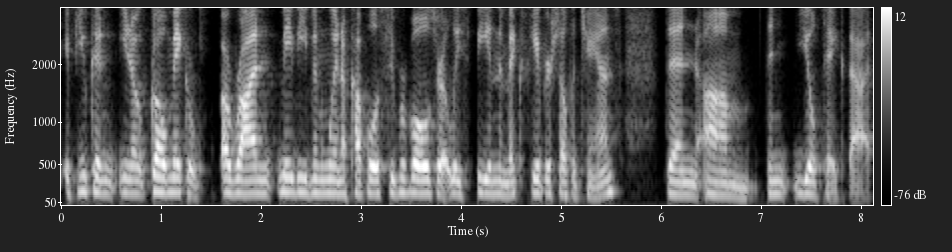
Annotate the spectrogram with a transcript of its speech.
if you can you know go make a, a run maybe even win a couple of super bowls or at least be in the mix give yourself a chance then um then you'll take that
